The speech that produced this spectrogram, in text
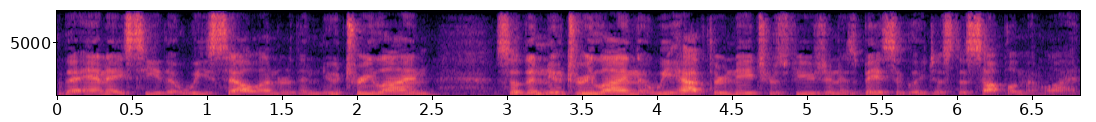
the NAC, that we sell under the Nutri line. So the Nutri line that we have through Nature's Fusion is basically just a supplement line.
